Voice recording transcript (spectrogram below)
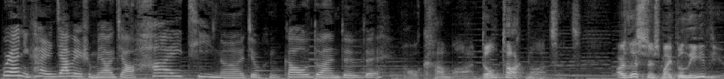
不然你看人家为什么要叫 high tea 呢？就很高端，对不对？Oh come on, don't talk nonsense. Our listeners might believe you.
